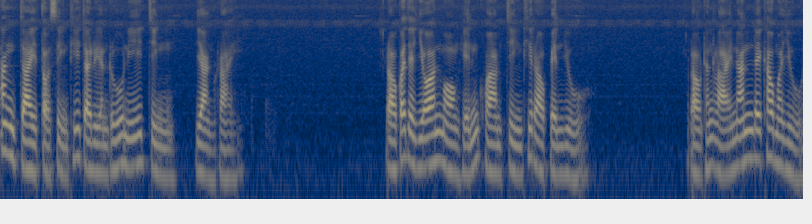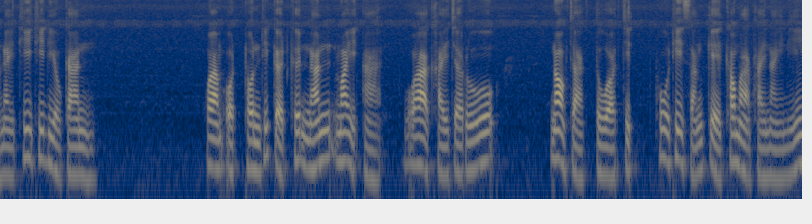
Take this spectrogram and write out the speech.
ตั้งใจต่อสิ่งที่จะเรียนรู้นี้จริงอย่างไร เราก็จะย้อนมองเห็นความจริงที่เราเป็นอยู่ เราทั้งหลายนั้นได้เข้ามาอยู่ในที่ที่เดียวกัน ความอดทนที่เกิดขึ้นนั้นไม่อาจว่าใครจะรู้ นอกจากตัวจิตผู้ที่สังเกตเข้ามาภายในนี้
